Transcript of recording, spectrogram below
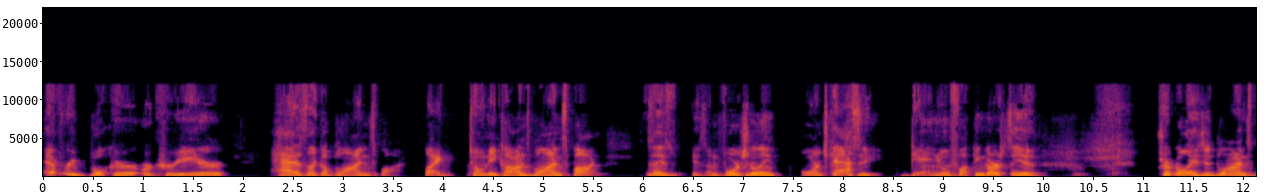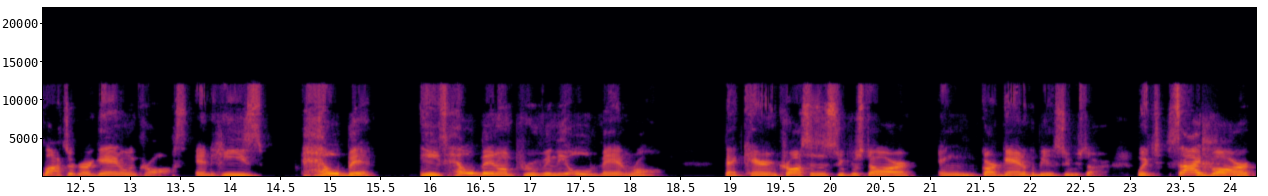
every booker or creator has like a blind spot. Like Tony Khan's blind spot is, is unfortunately Orange Cassidy, Daniel fucking Garcia. Triple H's blind spots are Gargano and Kross, and he's hell bent. He's hell bent on proving the old man wrong. That Karrion Kross is a superstar and Gargano could be a superstar. Which sidebar,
